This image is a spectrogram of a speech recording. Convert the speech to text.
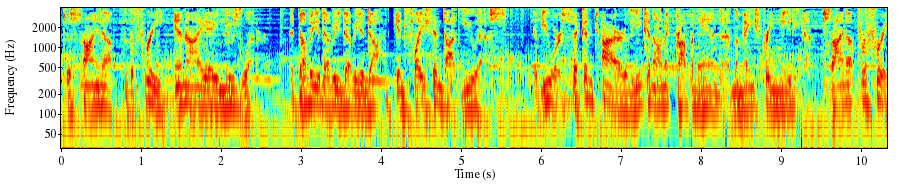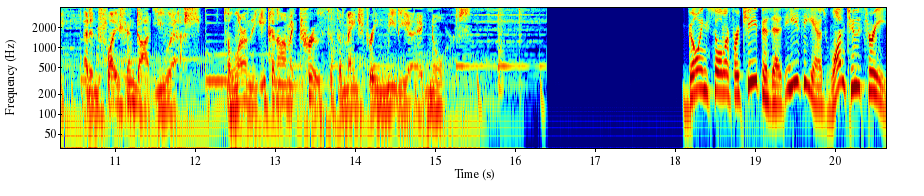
to sign up for the free NIA newsletter at www.inflation.us. If you are sick and tired of the economic propaganda in the mainstream media, sign up for free at inflation.us to learn the economic truth that the mainstream media ignores. Going solar for cheap is as easy as one, two, three.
